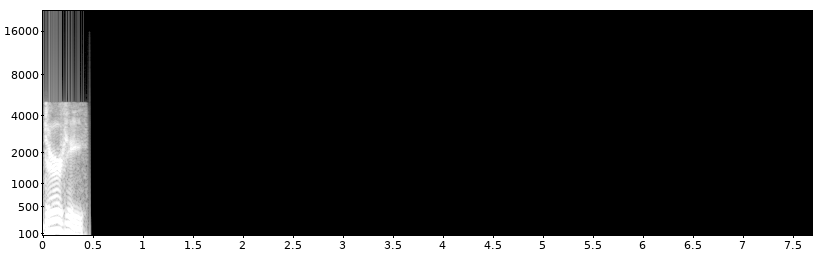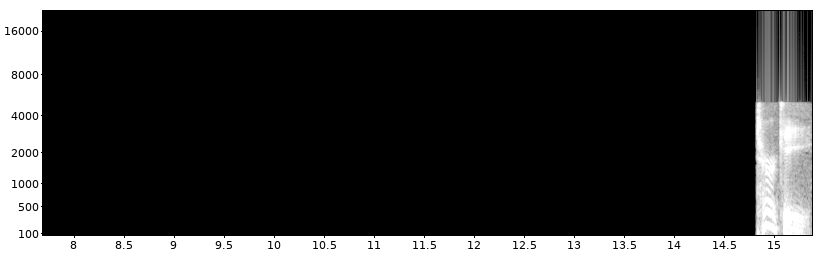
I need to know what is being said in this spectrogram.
Dirty. Turkey.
